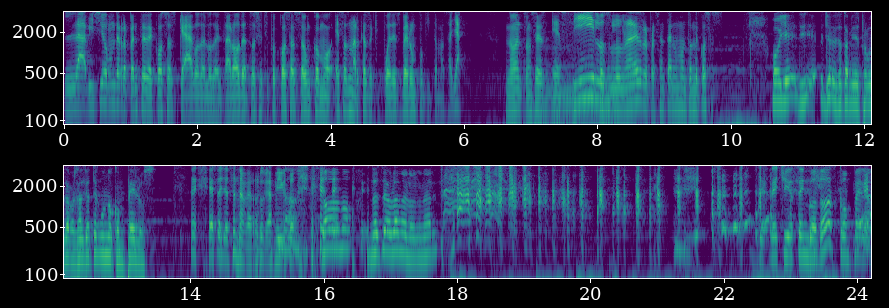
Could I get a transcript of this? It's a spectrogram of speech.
la visión de repente de cosas que hago, de lo del tarot, de todo ese tipo de cosas. Son como esas marcas de que puedes ver un poquito más allá. ¿No? Entonces, eh, sí, los lunares representan un montón de cosas. Oye, yo, eso también es pregunta personal. Yo tengo uno con pelos. Esa ya es una verruga, amigo. No, no, no, no estoy hablando de los lunares. De, de hecho, yo tengo dos con pelo.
